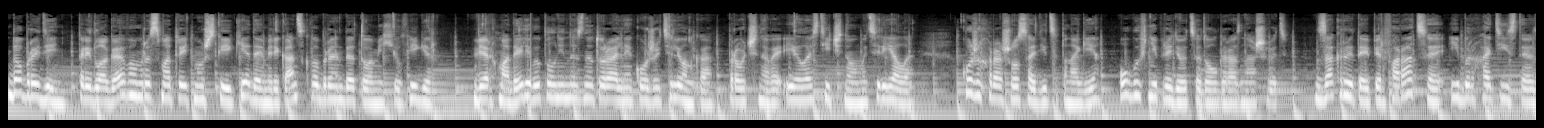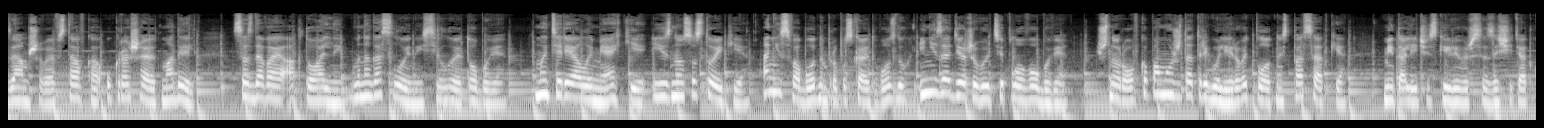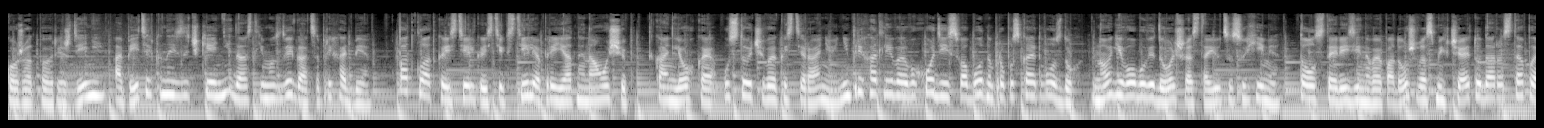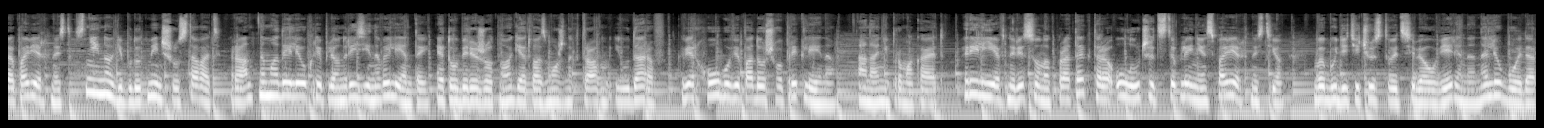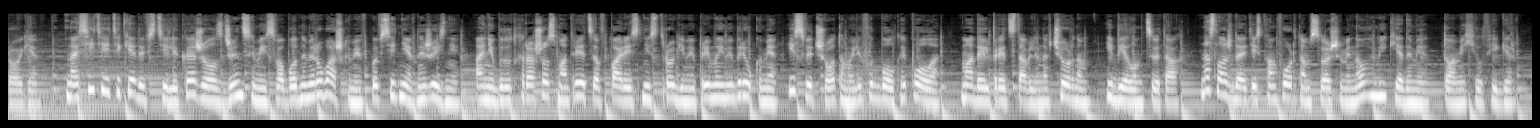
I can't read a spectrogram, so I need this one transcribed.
Добрый день! Предлагаю вам рассмотреть мужские кеды американского бренда Tommy Hilfiger. Верх модели выполнен из натуральной кожи теленка, прочного и эластичного материала. Кожа хорошо садится по ноге, обувь не придется долго разнашивать. Закрытая перфорация и бархатистая замшевая вставка украшают модель, создавая актуальный многослойный силуэт обуви. Материалы мягкие и износостойкие, они свободно пропускают воздух и не задерживают тепло в обуви. Шнуровка поможет отрегулировать плотность посадки – Металлические реверсы защитят кожу от повреждений, а петелька на язычке не даст ему сдвигаться при ходьбе. Подкладка и стелька из текстиля приятны на ощупь. Ткань легкая, устойчивая к стиранию, неприхотливая в уходе и свободно пропускает воздух. Ноги в обуви дольше остаются сухими. Толстая резиновая подошва смягчает удары стопы о поверхность. С ней ноги будут меньше уставать. Рант на модели укреплен резиновой лентой. Это убережет ноги от возможных травм и ударов. Кверху обуви подошва приклеена. Она не промокает. Рельефный рисунок протектора улучшит сцепление с поверхностью. Вы будете чувствовать себя уверенно на любой дороге. Носите этикеты в стиле casual с джинсами и свободными рубашками рубашками в повседневной жизни. Они будут хорошо смотреться в паре с нестрогими прямыми брюками и свитшотом или футболкой пола. Модель представлена в черном и белом цветах. Наслаждайтесь комфортом с вашими новыми кедами Tommy Hilfiger.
